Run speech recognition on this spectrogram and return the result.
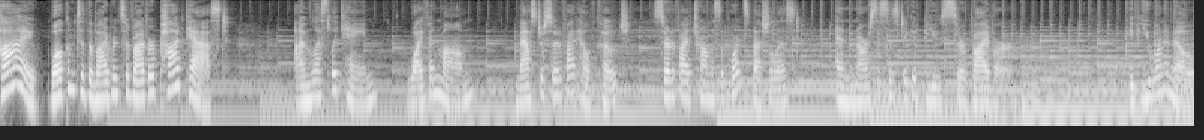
Hi, welcome to the Vibrant Survivor podcast. I'm Leslie Kane, wife and mom, master certified health coach, certified trauma support specialist, and narcissistic abuse survivor. If you want to know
